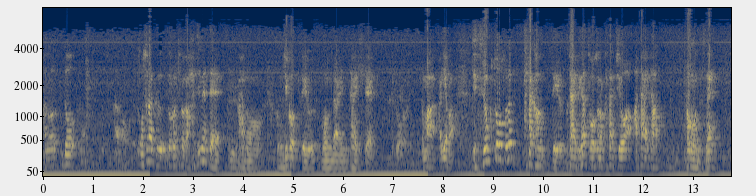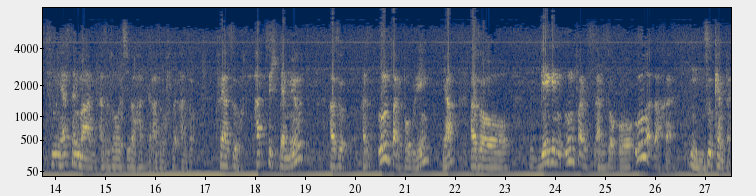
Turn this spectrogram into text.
あのどあのおそらく道路千葉が初めて、うんあの事故っていう問題に対して、えっとまあ、いわば実力闘争で戦うっていう具体的な闘争の形を与えたと思うんですね。zum ersten Mal, also Dolce hat also, also versucht, hat sich bemüht, also, also Unfallproblem, ja, also gegen Unfall, also oh, Ursache mhm. zu kämpfen.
